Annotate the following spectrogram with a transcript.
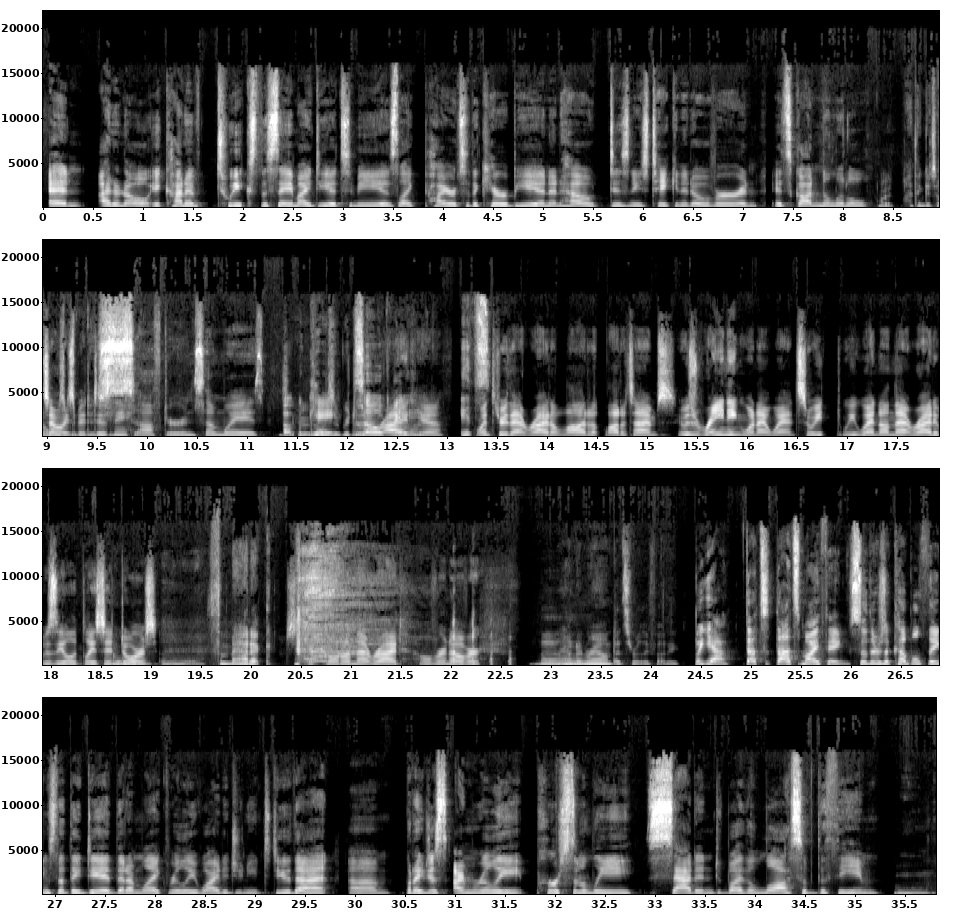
And I don't know, it kind of tweaks the same idea to me as like Pirates of the Caribbean and how Disney's taken it over and it's gotten a little Well, I think it's, It's always always been Disney. softer in some ways. It was Okay. So ride, I- yeah. it's Went through that ride a lot, a lot of times. It was raining when I went, so we we went on that ride. It was the only place oh. indoors. Oh. Thematic, Just kept going on that ride over and over. round and round. That's really funny. But yeah, that's that's my thing. So there's a couple things that they did that I'm like, really, why did you need to do that? Um, but I just I'm really personally saddened by the loss of the theme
